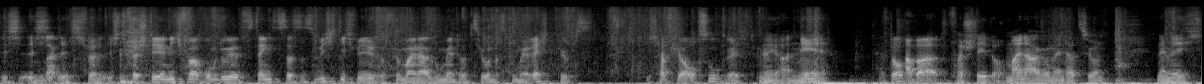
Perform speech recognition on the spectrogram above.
ich, ich, ich, ver- ich verstehe nicht, warum du jetzt denkst, dass es wichtig wäre für meine Argumentation, dass du mir recht gibst. Ich habe ja auch so recht. Ja, nee. Ja, doch. Aber versteht auch meine Argumentation. Nämlich,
